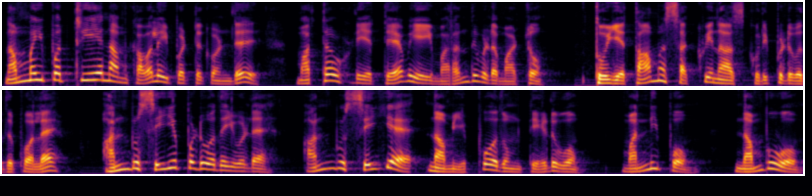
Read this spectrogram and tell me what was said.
நம்மை பற்றியே நாம் கவலைப்பட்டு கொண்டு மற்றவர்களுடைய தேவையை மறந்துவிட மாட்டோம். தூய தாமஸ் அக்வினாஸ் குறிப்பிடுவது போல அன்பு செய்யப்படுவதை விட அன்பு செய்ய நாம் எப்போதும் தேடுவோம் மன்னிப்போம் நம்புவோம்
